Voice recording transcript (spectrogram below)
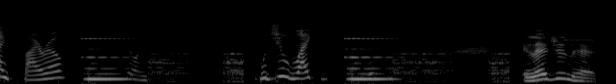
Hi, Spyro. Would you like me? A legend has.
